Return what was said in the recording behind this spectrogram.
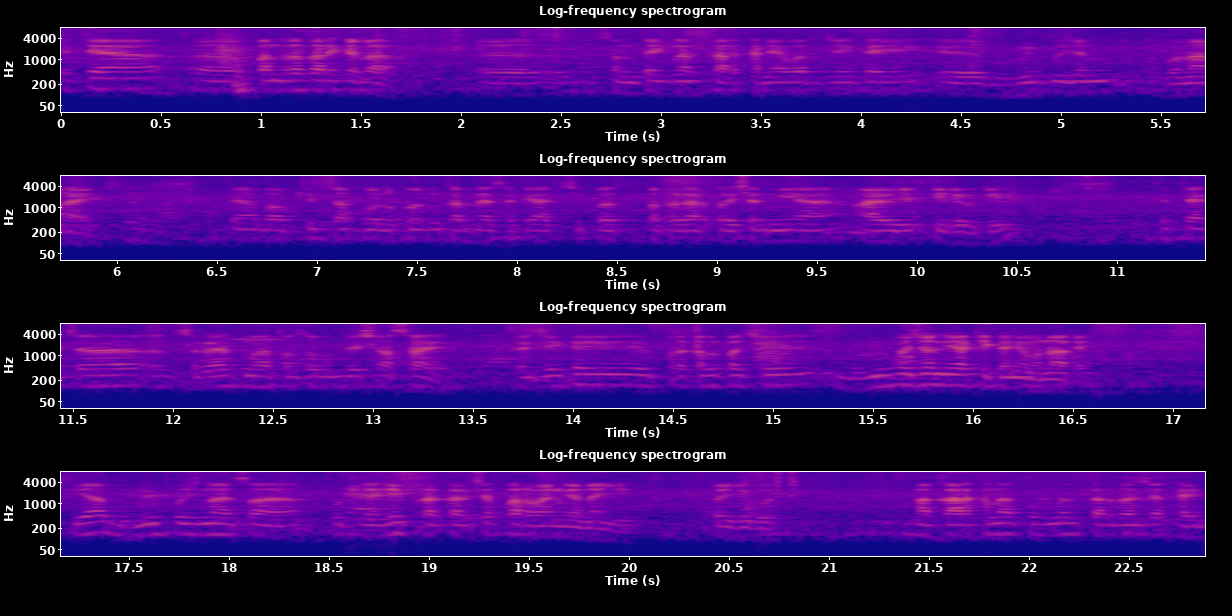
येत्या पंधरा तारखेला संत एकनाथ कारखान्यावर जे काही भूमिपूजन होणार आहे त्या बाबतीतचा पोलखोल करण्यासाठी आजची प पत्रकार परिषद मी आयोजित केली होती. तर त्याचा सगळ्यात महत्त्वाचा उद्देश असा आहे का जे काही प्रकल्पाचे भूमिपूजन या ठिकाणी होणार आहे या भूमिपूजनाचा कुठल्याही प्रकारच्या परवानग्या नाही आहेत पहिली गोष्ट. हा कारखाना पूर्ण कर्जाच्या खाईत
